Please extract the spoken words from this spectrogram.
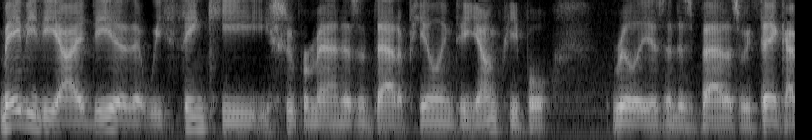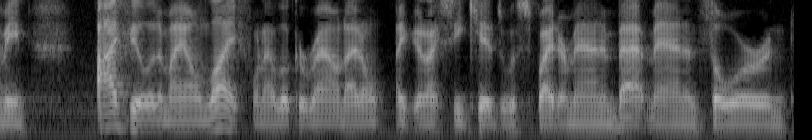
maybe the idea that we think he Superman isn't that appealing to young people really isn't as bad as we think. I mean, I feel it in my own life when I look around. I don't. I, I see kids with Spider Man and Batman and Thor and,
